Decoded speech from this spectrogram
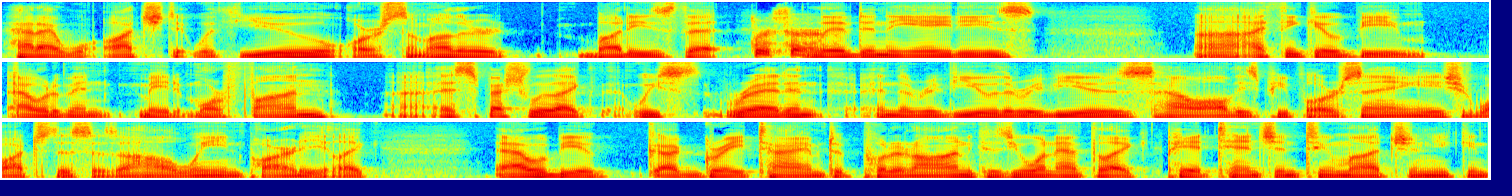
had I watched it with you or some other buddies that sure. lived in the 80s. Uh, I think it would be, I would have been made it more fun. Uh, especially like we read in in the review, the reviews, how all these people are saying you should watch this as a Halloween party. Like that would be a, a great time to put it on because you wouldn't have to like pay attention too much and you can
